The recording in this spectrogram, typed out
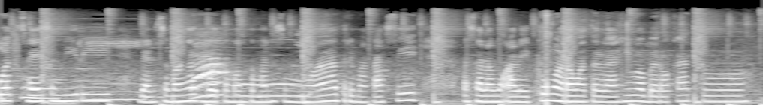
buat saya sendiri dan semangat buat teman-teman semua. Terima kasih. Assalamualaikum warahmatullahi wabarakatuh.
